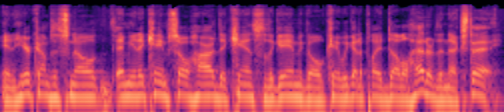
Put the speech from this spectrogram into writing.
And here comes the snow. I mean, it came so hard they canceled the game and go, okay, we got to play a doubleheader the next day.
